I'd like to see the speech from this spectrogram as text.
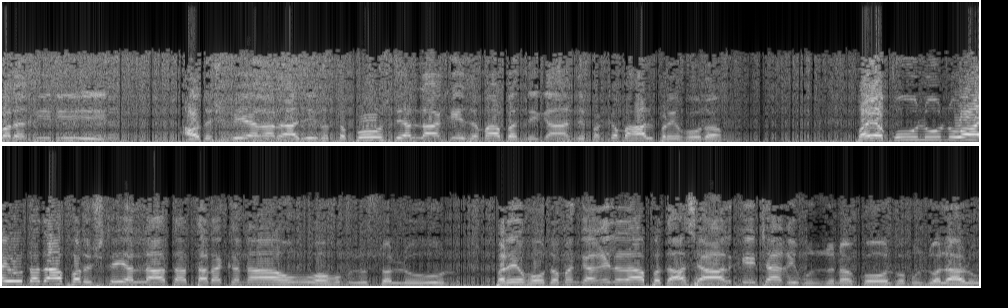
برخېږي او د شپې هغه راځي نو تپوس دی الله کې زما بندګان دې په کوم حال پرې خورم فیقولون وایو تدا فرشتې الله تا ترکناهم وهم یصلون پرې خود منګه غیلا په داسې حال کې چاغي منځونه کول په منځ ولالو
